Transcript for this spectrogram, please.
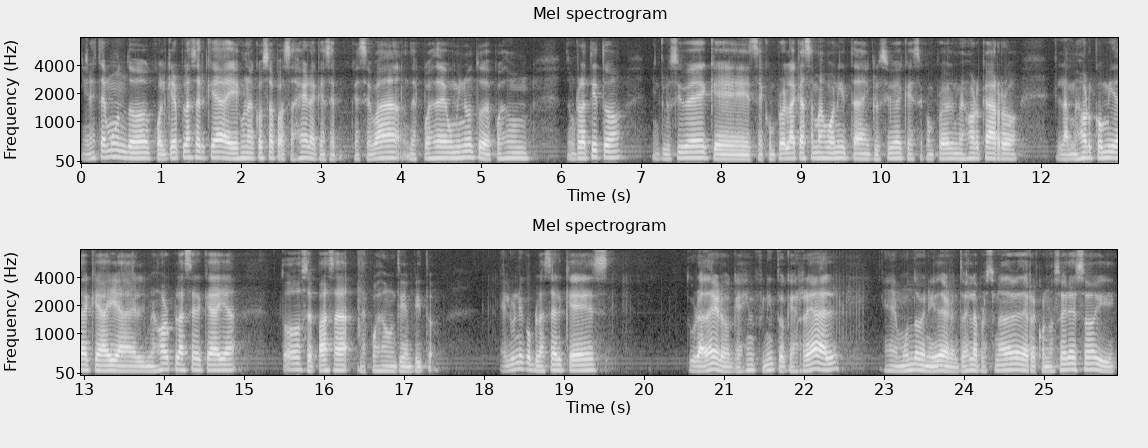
Y en este mundo, cualquier placer que hay es una cosa pasajera que se, que se va después de un minuto, después de un, de un ratito, inclusive que se compró la casa más bonita, inclusive que se compró el mejor carro, la mejor comida que haya, el mejor placer que haya, todo se pasa después de un tiempito. El único placer que es duradero, que es infinito, que es real, es el mundo venidero. Entonces la persona debe de reconocer eso y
